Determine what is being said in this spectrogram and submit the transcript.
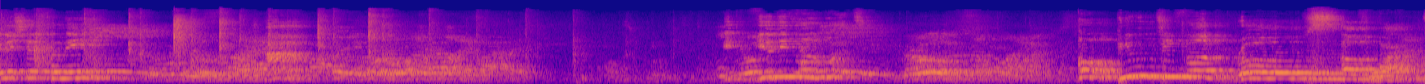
Finish it for me. Huh? Beautiful what? Robes of white. Oh, beautiful robes of white.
